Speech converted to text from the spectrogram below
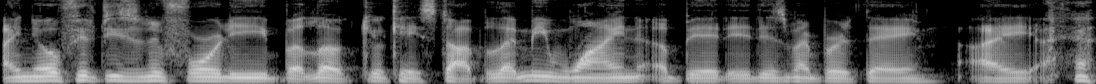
I know 50 is a new 40, but look, okay, stop. Let me whine a bit. It is my birthday. I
